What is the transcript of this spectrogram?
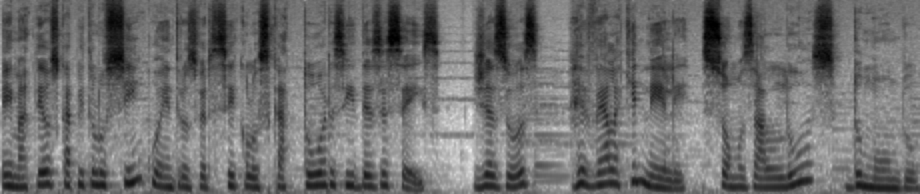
Em Mateus capítulo 5, entre os versículos 14 e 16, Jesus revela que nele somos a luz do mundo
